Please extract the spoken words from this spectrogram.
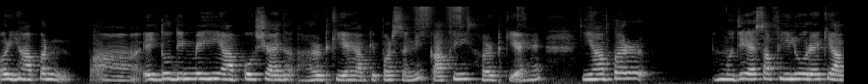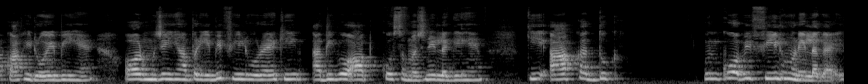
और यहाँ पर एक दो दिन में ही आपको शायद हर्ट किया है आपके पर्सन ने, काफ़ी हर्ट किया है। यहाँ पर मुझे ऐसा फील हो रहा है कि आप काफ़ी रोए भी हैं। और मुझे यहाँ पर यह भी फील हो रहा है कि अभी वो आपको समझने लगे हैं कि आपका दुख उनको अभी फील होने लगा है।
